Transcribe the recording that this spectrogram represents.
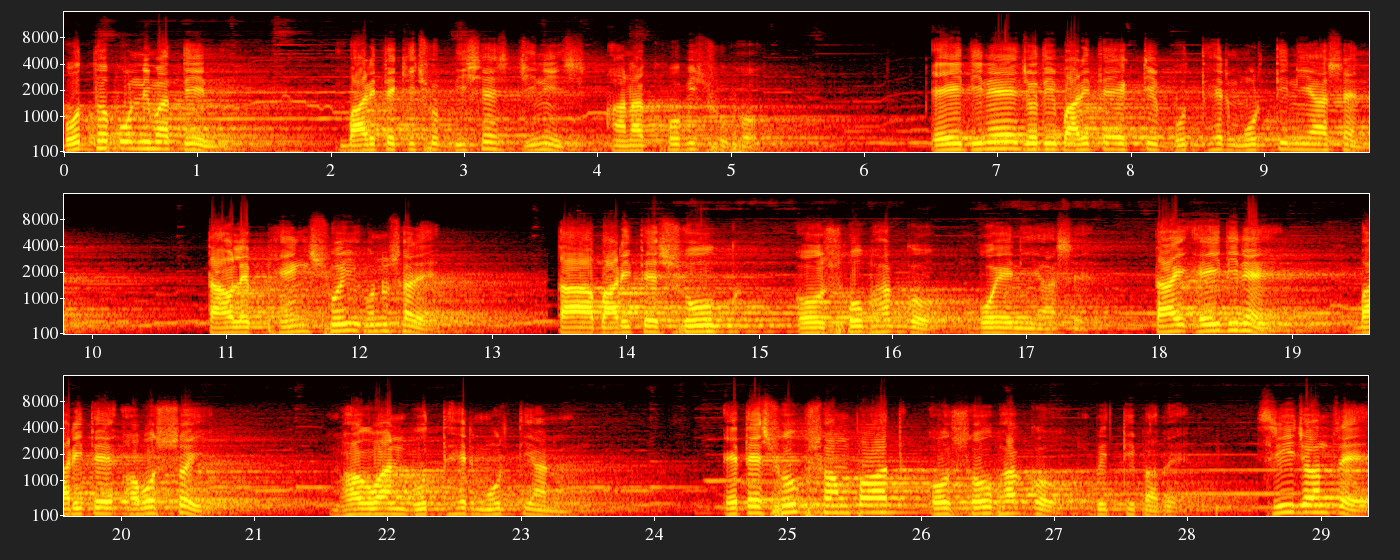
বুদ্ধ পূর্ণিমার দিন বাড়িতে কিছু বিশেষ জিনিস আনা খুবই শুভ। এই দিনে যদি বাড়িতে একটি বুদ্ধের মূর্তি নিয়ে আসেন, তাহলে ফেং শুই অনুসারে তা বাড়িতে সুখ ও সৌভাগ্য বয়ে নিয়ে আসে। তাই এই দিনে বাড়িতে অবশ্যই ভগবান বুদ্ধের মূর্তি আনুন। এতে সুখ সম্পদ ও সৌভাগ্য বৃদ্ধি পাবে। শ্রীযন্ত্রে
